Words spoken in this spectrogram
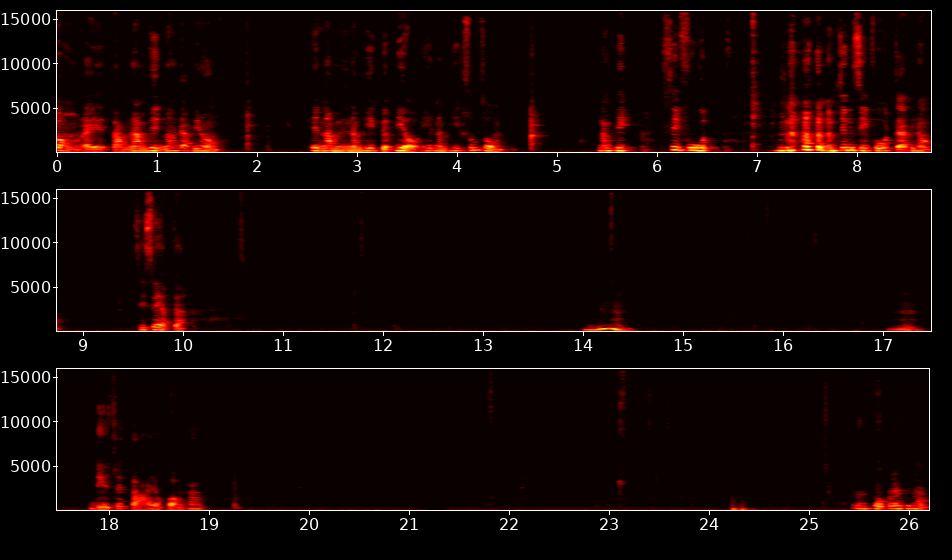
ต้องไอ้ตำน้ำพริกเนาะจ้ะพี่น้อง ซีฟู้ดน้ำจิ้มซีฟู้ดจ้ะพี่น้องสีแซ่บจ้ะอืมอืมดีดใส่ตาเจ้าของข้างรันปกเลยพี่น้อง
